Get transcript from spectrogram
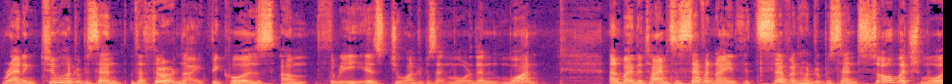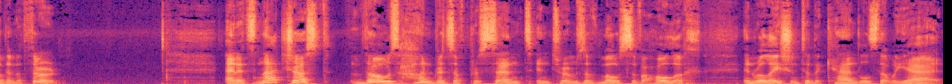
We're adding 200% the third night, because um, three is 200% more than one. And by the time it's a seven ninth, it's 700%, so much more than a third. And it's not just those hundreds of percent in terms of mosif v'holech in relation to the candles that we add.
